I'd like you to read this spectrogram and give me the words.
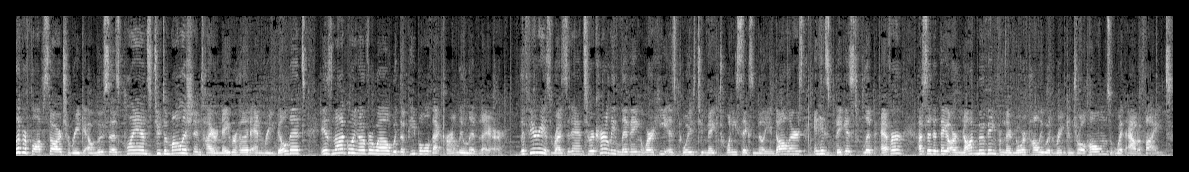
Flip or Flop star Tarek El Moussa's plans to demolish an entire neighborhood and rebuild it is not going over well with the people that currently live there. The furious residents who are currently living where he is poised to make $26 million in his biggest flip ever have said that they are not moving from their North Hollywood rent control homes without a fight.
